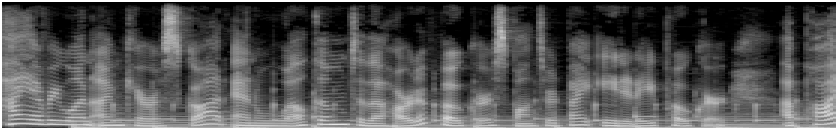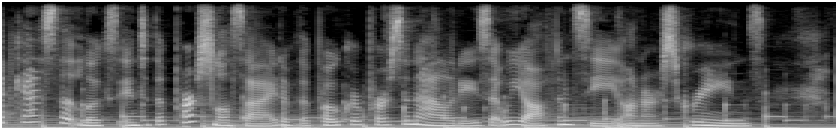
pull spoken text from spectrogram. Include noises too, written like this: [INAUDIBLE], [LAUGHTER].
Hi, everyone. I'm Kara Scott, and welcome to the Heart of Poker, sponsored by 888 Poker, a podcast that looks into the personal side of the poker personalities that we often see on our screens.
